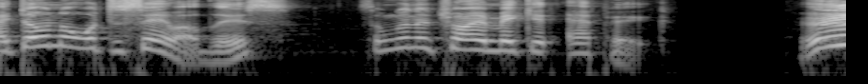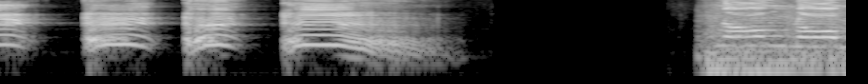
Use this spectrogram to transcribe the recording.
I don't know what to say about this, so I'm gonna try and make it epic. nom nom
